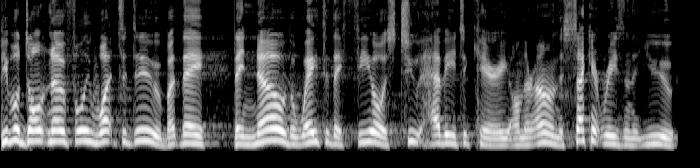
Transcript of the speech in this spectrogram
People don't know fully what to do, but they, they know the weight that they feel is too heavy to carry on their own. The second reason that you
